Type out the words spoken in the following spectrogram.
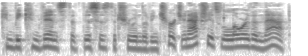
can be convinced that this is the true and living church. And actually it's lower than that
